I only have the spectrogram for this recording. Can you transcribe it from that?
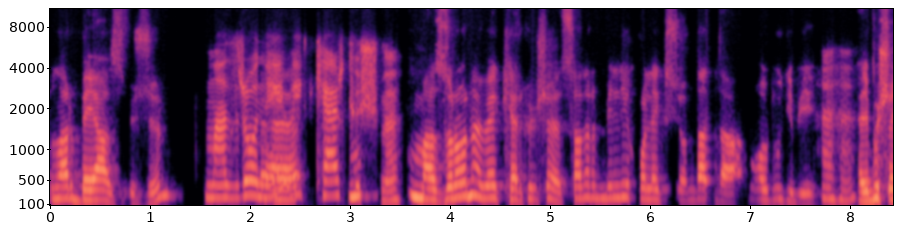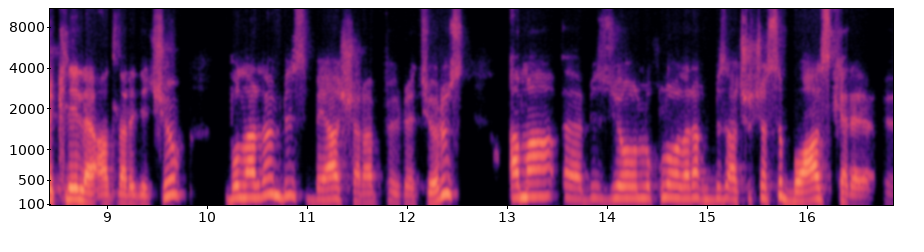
Bunlar beyaz üzüm. Mazrone Eee, ve kerküş mü? mazrona ve kerküş evet. Sanırım milli koleksiyonda da olduğu gibi Hı hı. yani bu şekliyle adları geçiyor. Bunlardan biz beyaz şarap üretiyoruz. Ama eee, biz yoğunluklu olarak biz açıkçası Boğazkere eee,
